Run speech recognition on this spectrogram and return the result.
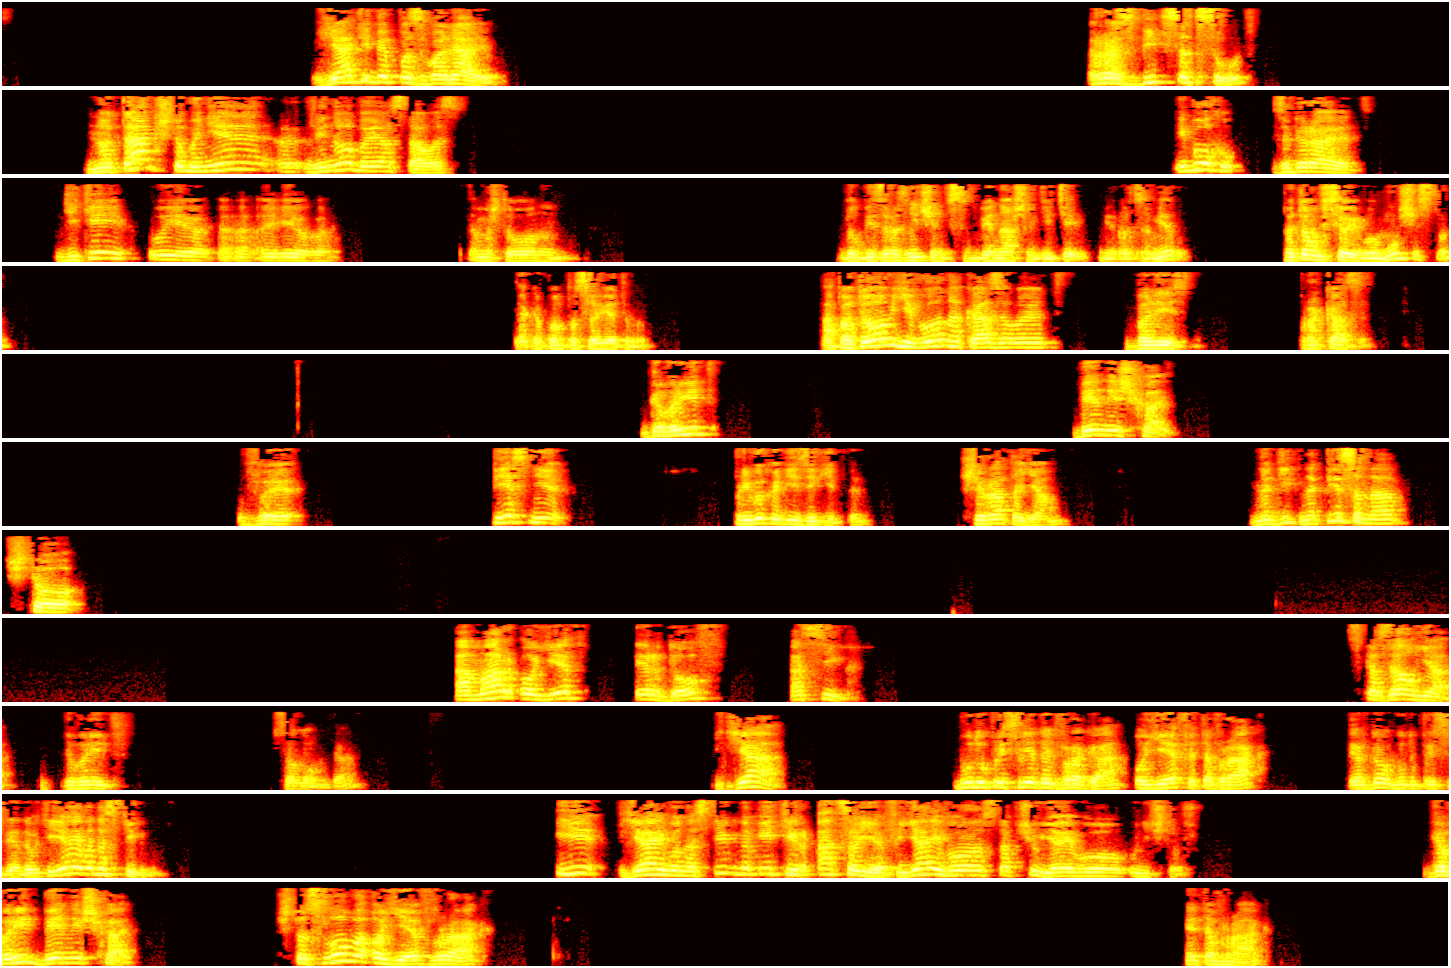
я тебе позволяю разбить сосуд, но так, чтобы не вино бы осталось. И Бог забирает детей у Иова, потому что он был безразличен к судьбе наших детей, миру за меру. Потом все его имущество, так как он посоветовал. А потом его наказывают болезнь, проказы. Говорит Бен Ишхай в песне при выходе из Египта Ширата Ям написано, что Амар Оев Эрдов Асик. Сказал я, говорит Псалом, да? Я буду преследовать врага, Оев это враг, Эрдов буду преследовать, и я его достигну. И я его настигну, и тир ацоев, я его стопчу, я его уничтожу. Говорит Бен Ишхай, что слово Оев, враг, это враг,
